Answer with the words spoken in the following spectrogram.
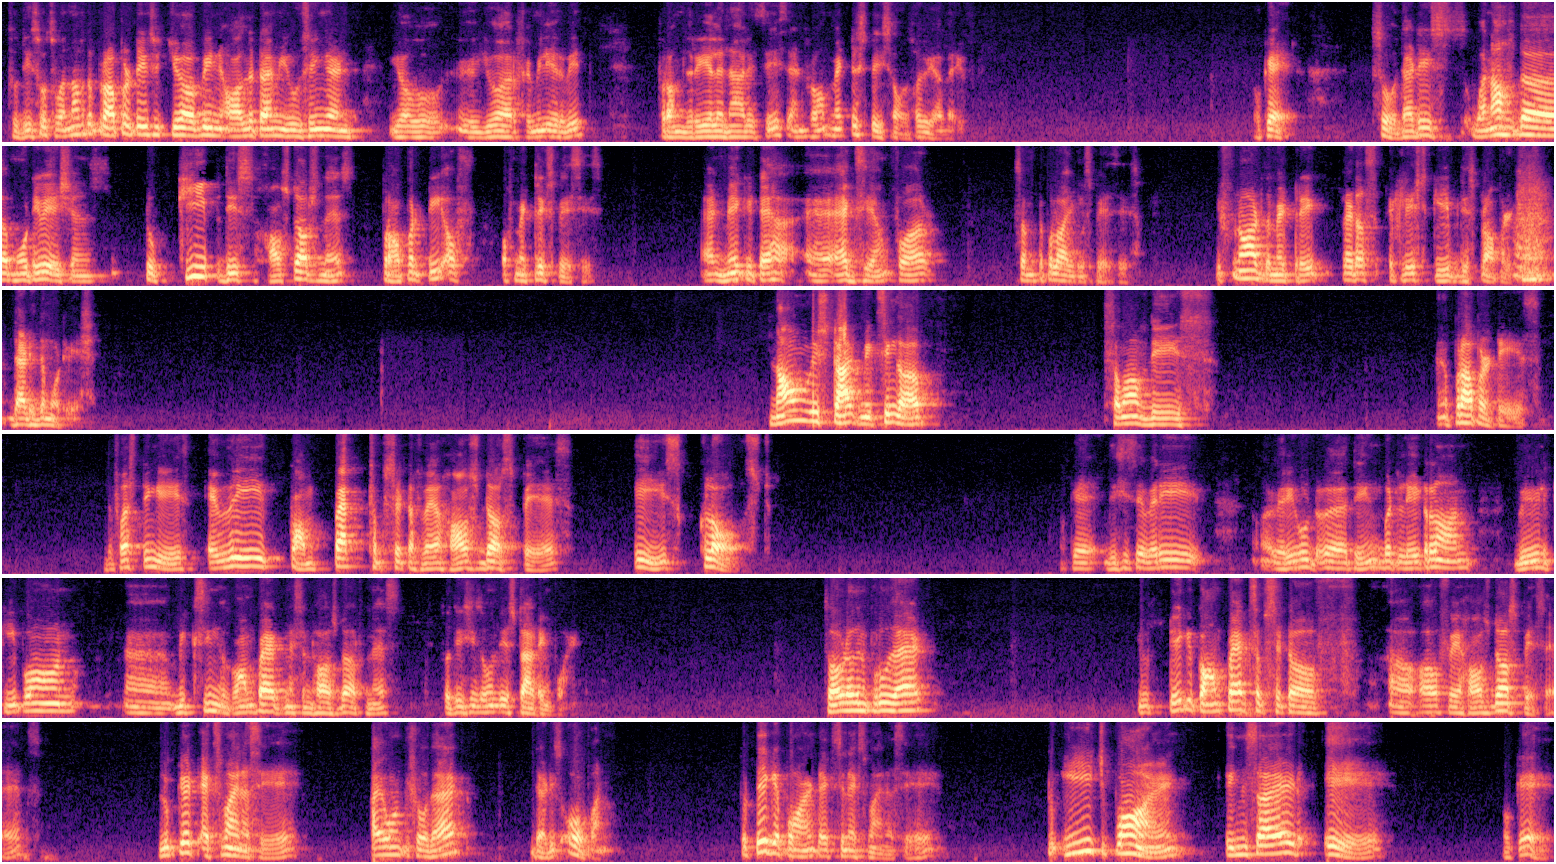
So this was one of the properties which you have been all the time using and you, you are familiar with from the real analysis and from metric space also we have verified. Okay, so that is one of the motivations to keep this Hausdorffness property of, of metric spaces and make it a, a axiom for some topological spaces. If not the metric, let us at least keep this property. That is the motivation. Now we start mixing up some of these properties. The first thing is every compact subset of a Hausdorff space is closed. Okay, this is a very, uh, very good uh, thing, but later on we will keep on uh, mixing compactness and Hausdorffness. So this is only a starting point. So how does it prove that? You take a compact subset of, uh, of a Hausdorff space X, look at X minus A, I want to show that that is open. So take a point X in X minus A, to each point inside A, okay,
